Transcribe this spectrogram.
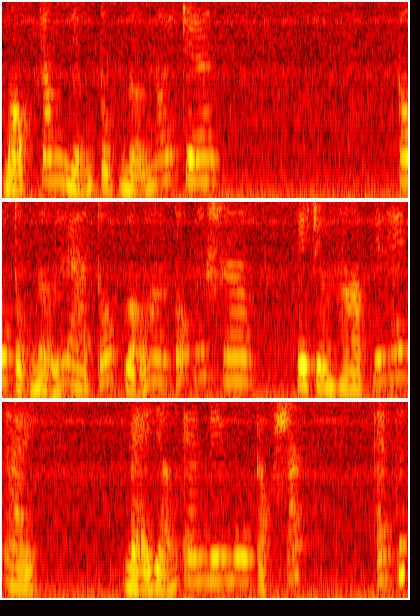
một trong những tục ngữ nói trên. Câu tục ngữ là tốt gỗ hơn tốt nước sơn. Thì trường hợp như thế này, Mẹ dẫn em đi mua cặp sách. Em thích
